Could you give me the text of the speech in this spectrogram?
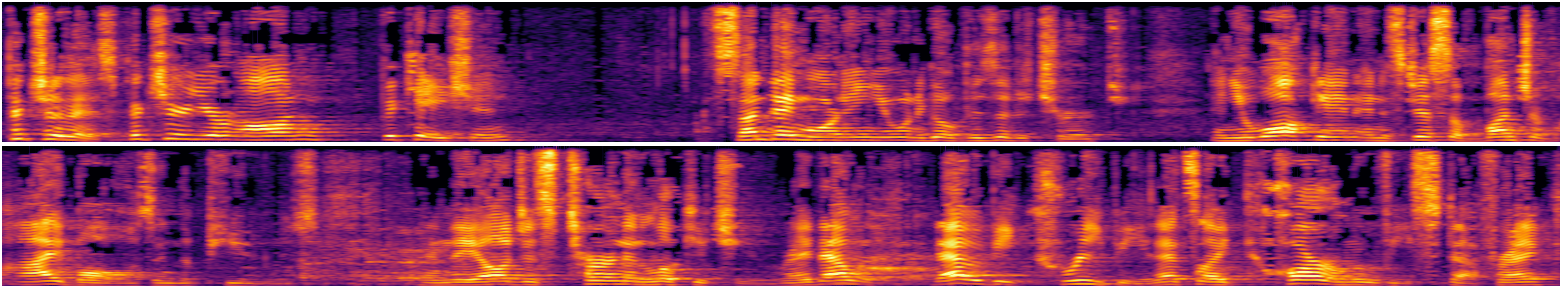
picture this picture you're on vacation. Sunday morning, you want to go visit a church, and you walk in, and it's just a bunch of eyeballs in the pews and they all just turn and look at you, right? That would, that would be creepy. That's like horror movie stuff, right?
